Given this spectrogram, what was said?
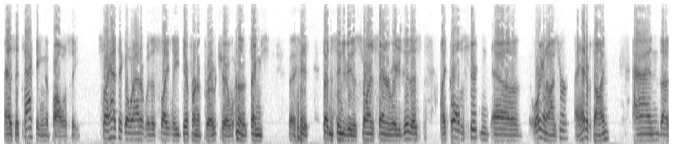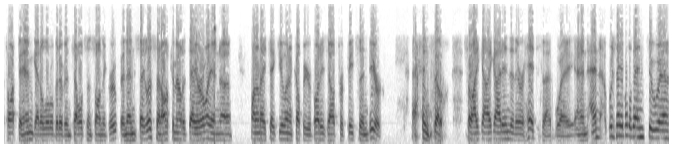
as attacking the policy. So I had to go at it with a slightly different approach. Uh, one of the things doesn't seem to be the standard way to do this. I'd call the student uh, organizer ahead of time and uh, talk to him, get a little bit of intelligence on the group, and then say, "Listen, I'll come out a day early, and uh, why don't I take you and a couple of your buddies out for pizza and beer?" And so, so I, I got into their heads that way, and and was able then to, uh,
